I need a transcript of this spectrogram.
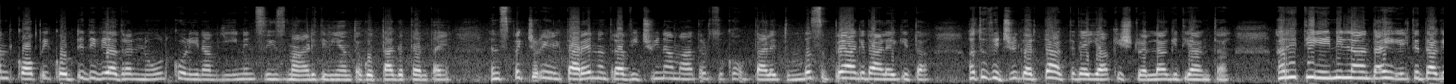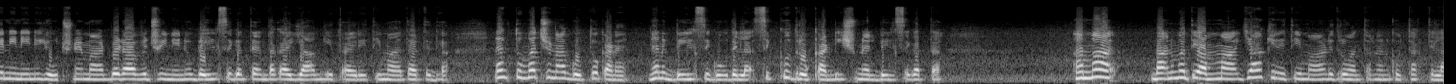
ಒಂದು ಕಾಪಿ ಕೊಟ್ಟಿದ್ದೀವಿ ಅದ್ರಲ್ಲಿ ನೋಡ್ಕೊಳ್ಳಿ ನಾವು ಏನೇನು ಸೀಸ್ ಮಾಡಿದ್ದೀವಿ ಅಂತ ಗೊತ್ತಾಗುತ್ತೆ ಅಂತ ಇನ್ಸ್ಪೆಕ್ಟರ್ ಹೇಳ್ತಾರೆ. ನಂತರ ವಿಜ್ವಿನ ಮಾತಾಡ್ಸೋಕೆ ಹೋಗ್ತಾಳೆ. ತುಂಬ ಸಿಪ್ಪೆ ಆಗಿದ್ದಾಳೆ ಗೀತಾ. ಅದು ವಿಜ್ವಿಗೆ ಅರ್ಥ ಆಗ್ತದೆ, ಯಾಕೆ ಇಷ್ಟೆಲ್ಲ ಆಗಿದೆಯಾ ಅಂತ. ಆ ರೀತಿ ಏನಿಲ್ಲ ಅಂತ ಹೇಳ್ತಿದ್ದಾಗೆ, ನೀನೇನು ಯೋಚನೆ ಮಾಡಬೇಡ ವಿಜ್ವಿ ನೀನು ಬೇಲ್ ಸಿಗುತ್ತೆ ಅಂದಾಗ ಯಾಕೆ ಈ ರೀತಿ ಮಾತಾಡ್ತಿದ್ಯಾ? ನಂಗೆ ತುಂಬ ಚೆನ್ನಾಗಿ ಗೊತ್ತು ಕಣೆ, ನನಗೆ ಬೇಲ್ ಸಿಗೋದಿಲ್ಲ, ಸಿಕ್ಕಿದ್ರು ಕಂಡೀಷನಲ್ಲಿ ಬೇಲ್ ಸಿಗತ್ತೆ? ಅಮ್ಮ, ಭಾನುಮತಿ ಅಮ್ಮ ಯಾಕೆ ರೀತಿ ಮಾಡಿದ್ರು ಅಂತ ನನಗೆ ಗೊತ್ತಾಗ್ತಿಲ್ಲ.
